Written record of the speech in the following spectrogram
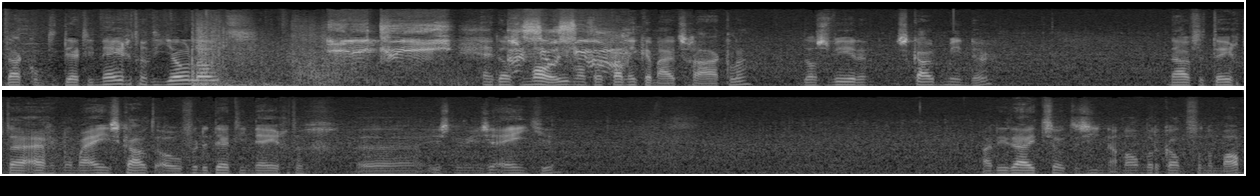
Daar komt de 1390, de YOLO'd. En dat is mooi, want dan kan ik hem uitschakelen. Dat is weer een scout minder. Nou heeft de tegenpartij eigenlijk nog maar één scout over. De 1390 eh, is nu in zijn eentje. Maar die rijdt zo te zien aan de andere kant van de map.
